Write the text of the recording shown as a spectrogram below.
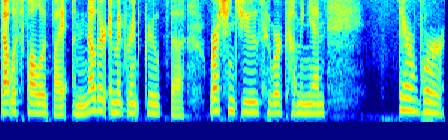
That was followed by another immigrant group, the Russian Jews who were coming in. There were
